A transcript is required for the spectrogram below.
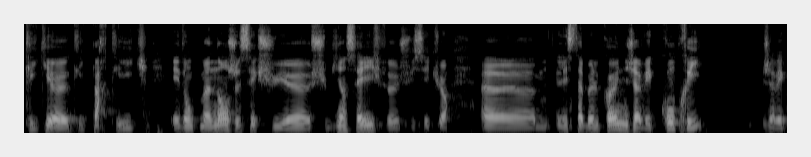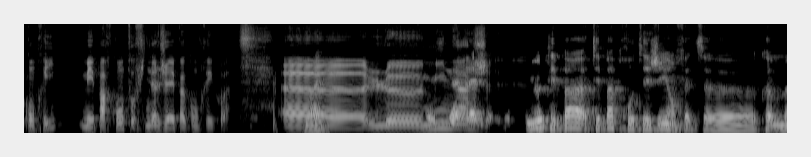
clic, clic par clic. Et donc maintenant, je sais que je suis, je suis bien safe, je suis secure. les stablecoins, j'avais compris, j'avais compris, mais par contre, au final, j'avais pas compris quoi. Le minage. Tu n'es pas, pas protégé en fait comme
